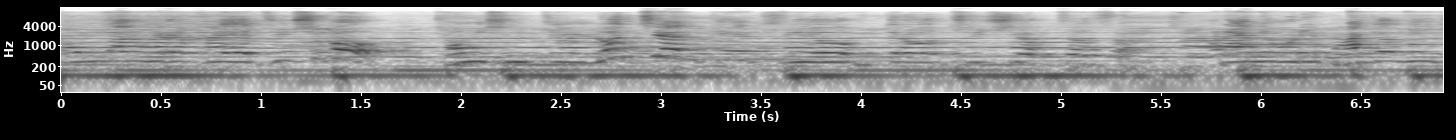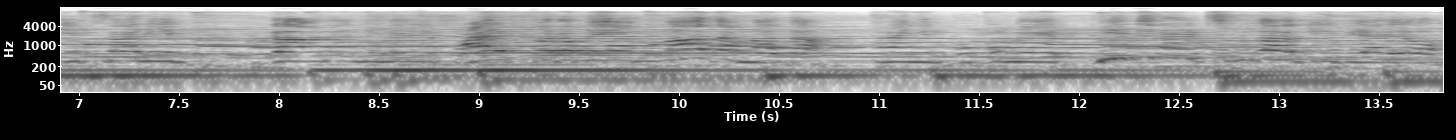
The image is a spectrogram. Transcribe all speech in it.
건강 허락하여 주시고 정신줄 놓지 않게 주여 붙들어 주시옵소서. 하나님 우리 박영희 집사님 그가 하나님의 발걸음에 마다마다 하나님 복음의 비밀을 증가하기 위하여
